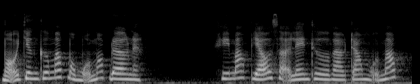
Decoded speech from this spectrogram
mỗi chân cứ móc một mũi móc đơn nè. Khi móc, dấu sợi len thừa vào trong mũi móc.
